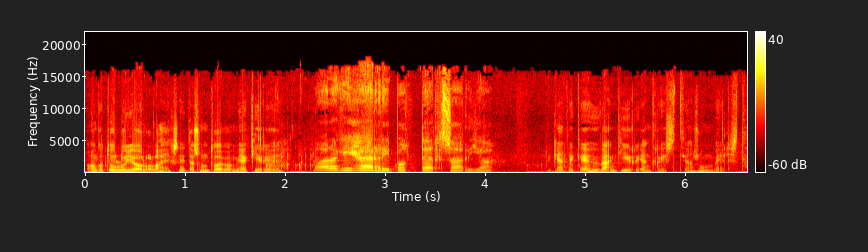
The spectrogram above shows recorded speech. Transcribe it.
Onko tullut joululahjaksi niitä sun toivomia kirjoja? No ainakin Harry Potter-sarjaa. Mikä tekee hyvän kirjan, Kristian, sun mielestä?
